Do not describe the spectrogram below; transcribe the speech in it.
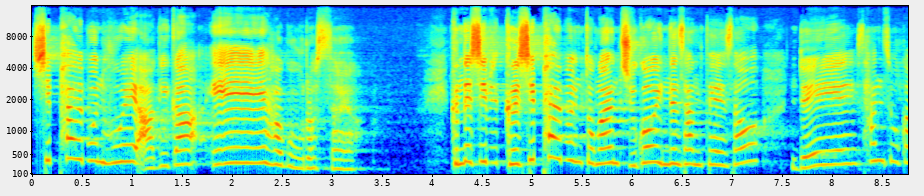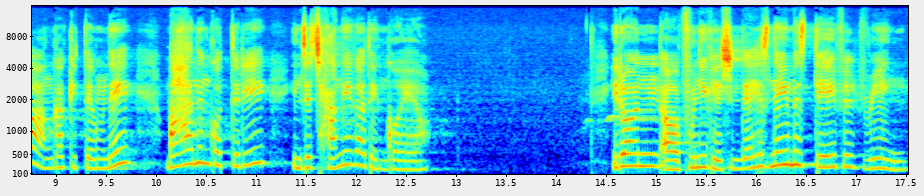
18분 후에 아기가 에 하고 울었어요. 근데 그 18분 동안 죽어 있는 상태에서 뇌에 산소가 안 갔기 때문에 많은 것들이 이제 장애가 된 거예요. 이런 어, 분이 계신데 His name is David Ring.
